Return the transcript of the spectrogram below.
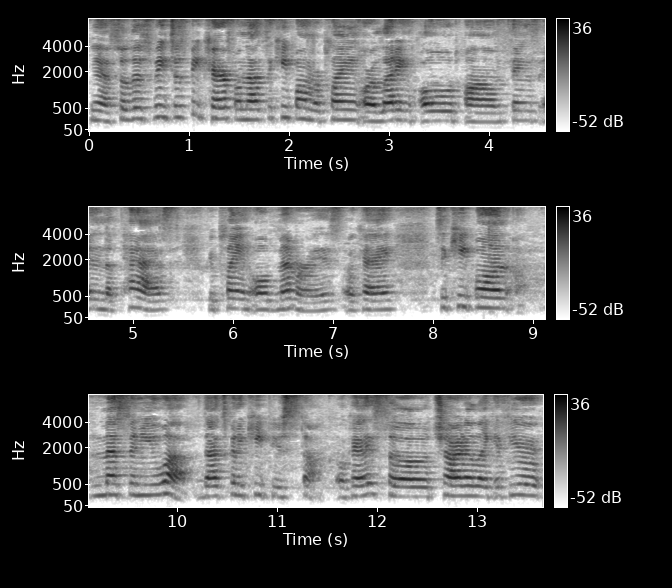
Yeah, so this week, just be careful not to keep on replaying or letting old um, things in the past, replaying old memories, okay? To keep on messing you up. That's going to keep you stuck, okay? So try to, like, if you're,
